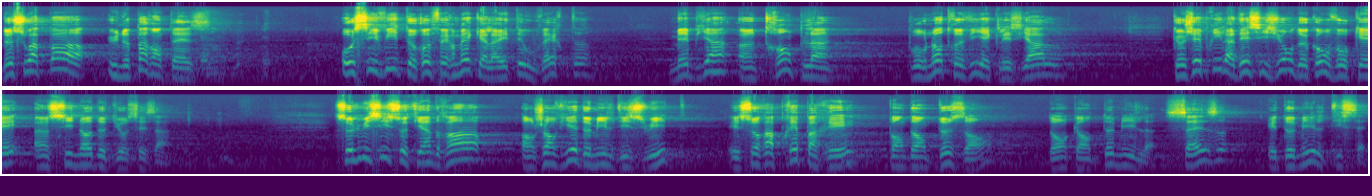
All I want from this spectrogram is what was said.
ne soit pas une parenthèse, aussi vite refermée qu'elle a été ouverte, mais bien un tremplin pour notre vie ecclésiale, que j'ai pris la décision de convoquer un synode diocésain. Celui-ci se tiendra en janvier 2018 et sera préparé pendant deux ans, donc en 2016 et 2017.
